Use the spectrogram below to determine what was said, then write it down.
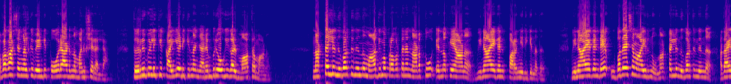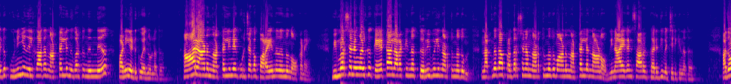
അവകാശങ്ങൾക്ക് വേണ്ടി പോരാടുന്ന മനുഷ്യരല്ല. തെറിവിളിക്ക് കൈയടിക്കുന്ന ഞരമ്പ് രോഗികൾ മാത്രമാണ്. നട്ടൽ നിവർത്തി നിന്ന് മാധ്യമ പ്രവർത്തനം നടത്തൂ എന്നൊക്കെയാണ് വിനായകൻ പറഞ്ഞിരിക്കുന്നത്. വിനായകന്റെ ഉപദേശമായിരുന്നു നട്ടൽ നിവർത്തി നിന്ന്. അതായത് കുനിഞ്ഞു നിൽക്കാതെ നട്ടൽ നിവർത്തി നിന്ന് പണിയെടുക്കൂ എന്നുള്ളത്. ആരാണ് നട്ടലിനെ കുറിച്ചൊക്കെ പറയുന്നതെന്ന് നോക്കണേ. വിമർശനങ്ങൾക്ക് കേട്ടാൽ കേട്ടാലറയ്ക്കുന്ന തെറിവിളി നടത്തുന്നതും നഗ്നതാ പ്രദർശനം നടത്തുന്നതുമാണ് നട്ടല്ലെന്നാണോ വിനായകൻ സാറ് കരുതി വച്ചിരിക്കുന്നത്. അതോ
